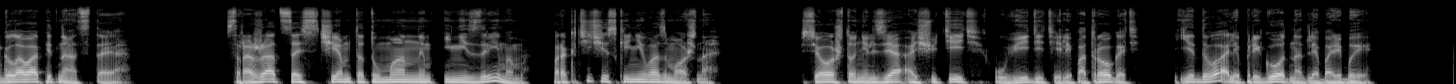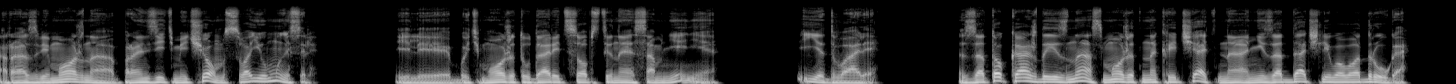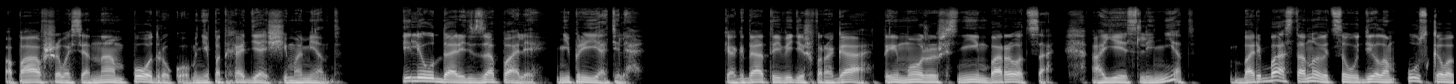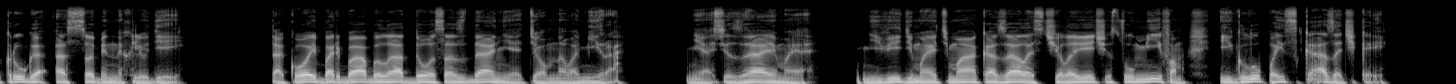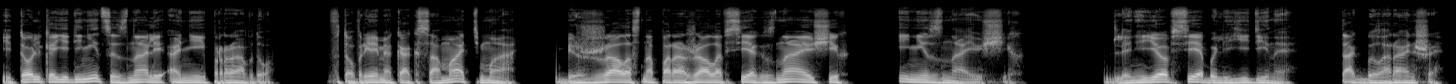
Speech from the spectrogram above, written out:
Глава 15. Сражаться с чем-то туманным и незримым практически невозможно. Все, что нельзя ощутить, увидеть или потрогать, едва ли пригодно для борьбы. Разве можно пронзить мечом свою мысль? Или, быть может, ударить собственное сомнение? Едва ли. Зато каждый из нас может накричать на незадачливого друга – попавшегося нам под руку в неподходящий момент, или ударить в запале неприятеля. Когда ты видишь врага, ты можешь с ним бороться, а если нет, борьба становится уделом узкого круга особенных людей. Такой борьба была до создания темного мира. Неосязаемая, невидимая тьма оказалась человечеству мифом и глупой сказочкой, и только единицы знали о ней правду, в то время как сама тьма безжалостно поражала всех знающих и не знающих. Для нее все были едины, так было раньше,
